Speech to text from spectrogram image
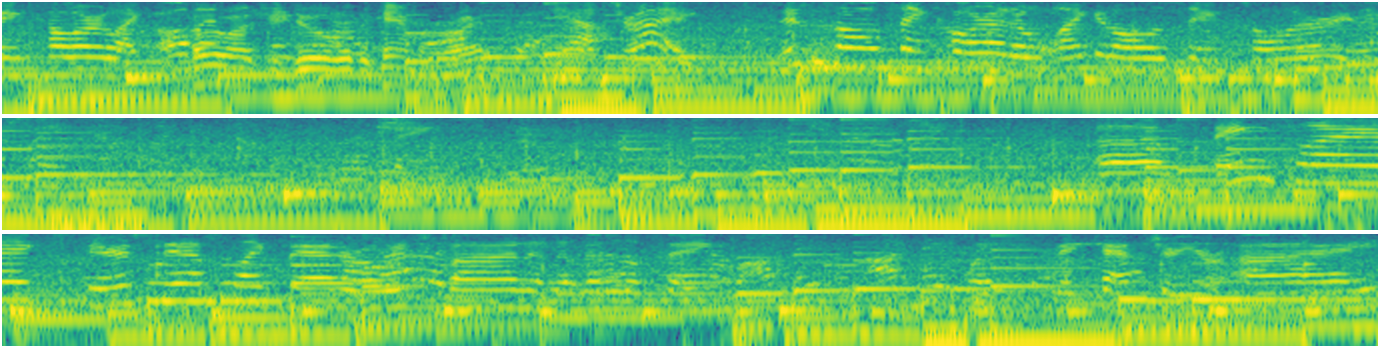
same color, like all that's Otherwise, the you same do it with the camera, right? Yeah, that's right. This is all the same color. I don't like it all the same color. Here's some things to. Um, things like stair steps like that are always fun in the middle of things. They capture your eye.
